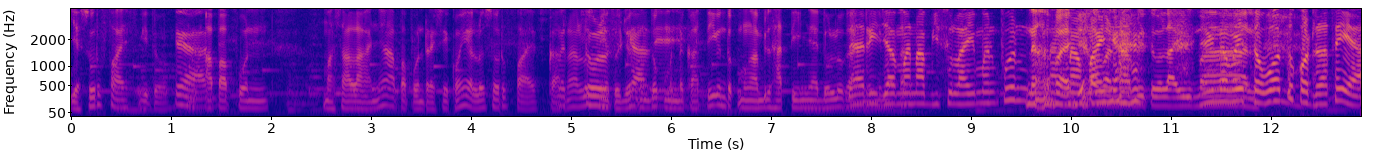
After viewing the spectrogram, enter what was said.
ya survive gitu. Ya. apa pun masalahnya apa pun resikonya ya lu survive karena Betul lu punya tujuan sekali. untuk mendekati untuk mengambil hatinya dulu kan Dari Minimal zaman Nabi Sulaiman pun Nama na- zaman Nabi Sulaiman. Yang namanya cowok tuh kodratnya ya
